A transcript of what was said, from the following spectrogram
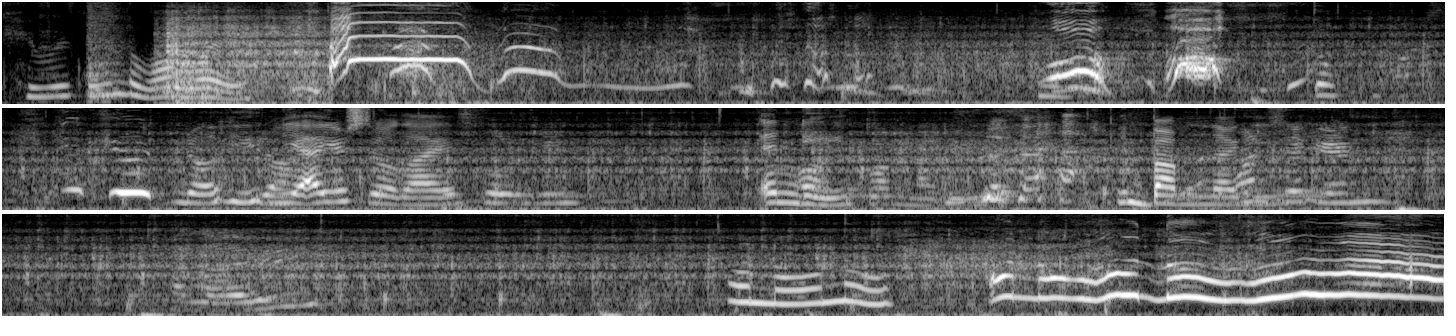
Okay, we're going the wrong way. Oh! Oh! You cute. No, you don't. Yeah, you're still alive. Indy. Oh, bum One nuggy. second. Hello. Oh no, no. Oh no, oh no. Ah.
